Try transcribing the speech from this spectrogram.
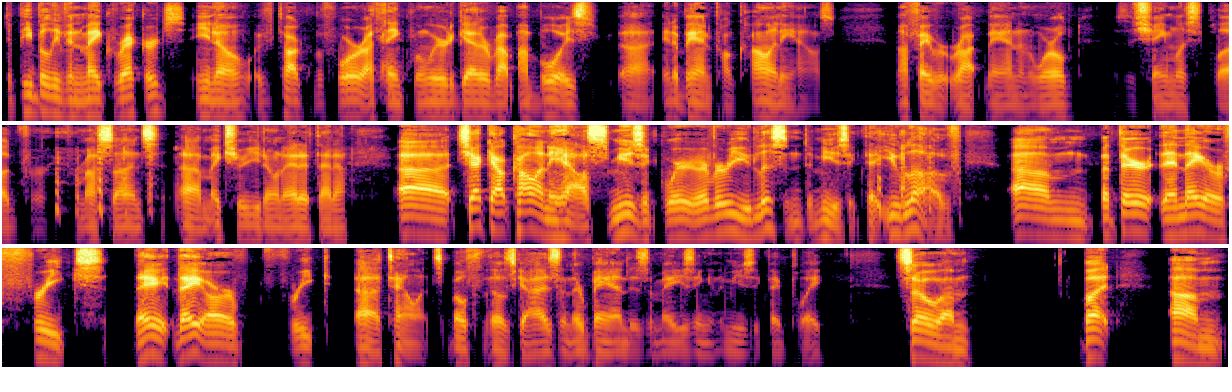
Do people even make records? You know, we've talked before. I think when we were together about my boys uh, in a band called Colony House, my favorite rock band in the world. Is a shameless plug for for my sons. Uh, make sure you don't edit that out. Uh, check out Colony House music wherever you listen to music that you love. Um, but they're and they are freaks. They they are freak uh, talents. Both of those guys and their band is amazing, and the music they play. So, um, but um,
